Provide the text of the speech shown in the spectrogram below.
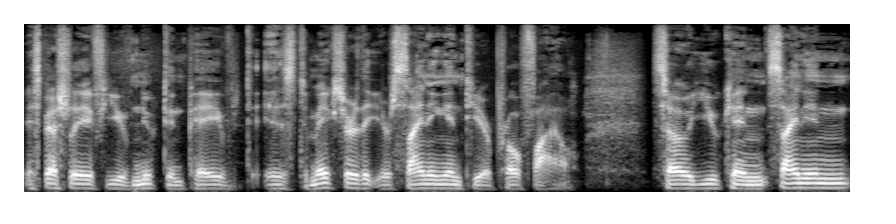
especially if you've nuked and paved, is to make sure that you're signing into your profile. So you can sign in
